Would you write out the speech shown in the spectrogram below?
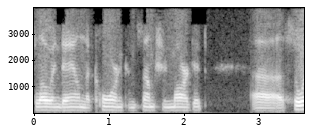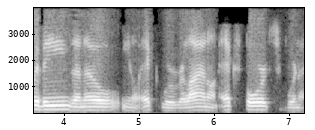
slowing down the corn consumption market. Uh, soybeans, I know, you know, we're relying on exports. We're not,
